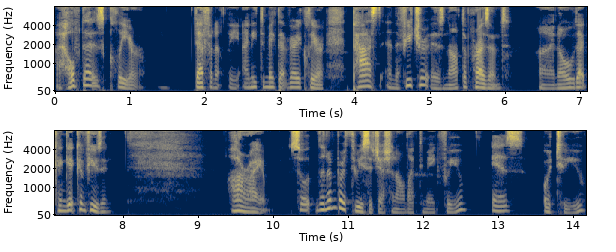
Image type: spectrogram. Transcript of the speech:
I hope that is clear. Definitely. I need to make that very clear. Past and the future is not the present. I know that can get confusing. All right. So the number three suggestion I would like to make for you is, or to you,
